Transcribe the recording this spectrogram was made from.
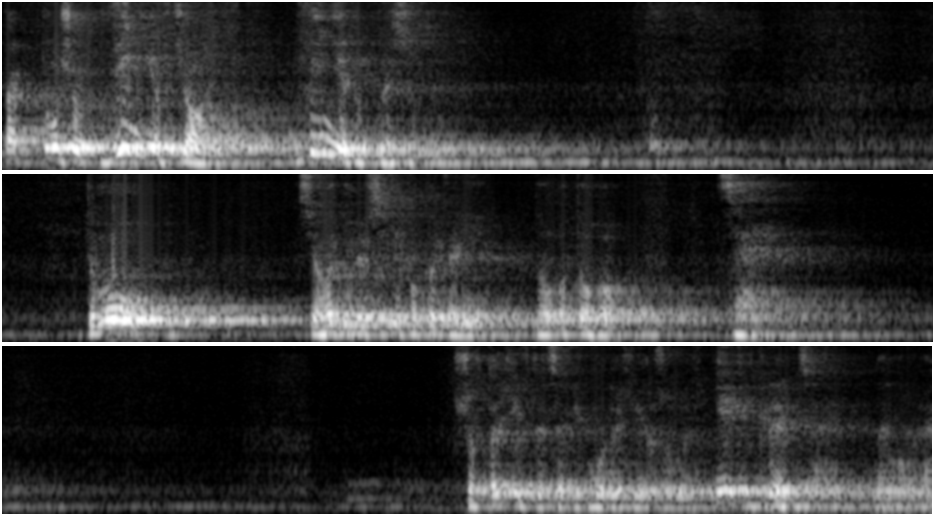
так, тому що Він є в цьому, Він є тут присутній. Тому сьогодні ми всі є покликані до отого це. Що втаїв ти це від мудрих і розумних і відкрив це немовля.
